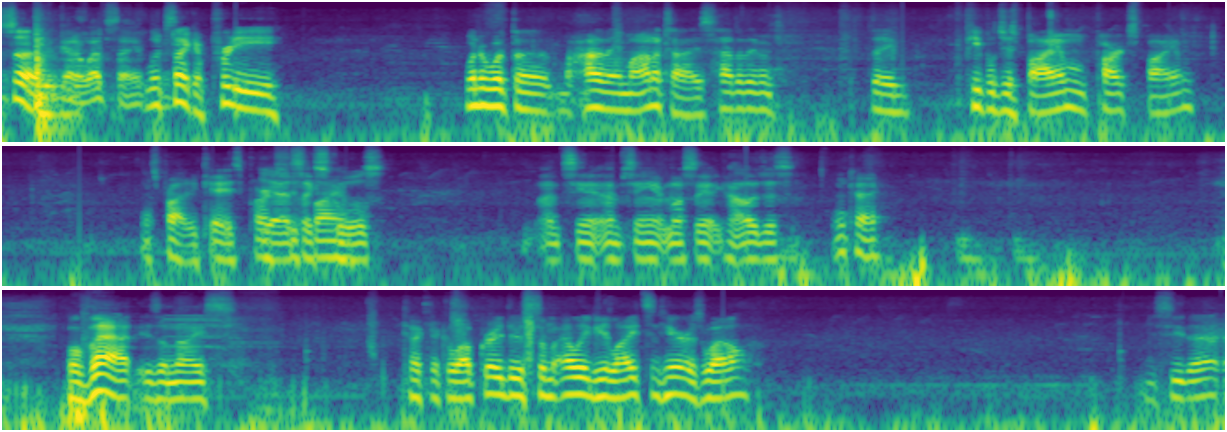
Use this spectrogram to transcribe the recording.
So They've got a website. looks like a pretty wonder what the how do they monetize? How do they they people just buy them parks buy them that's probably the case. Parks yeah, it's just like schools. I've seen it. I'm seeing it mostly at colleges. okay. Well that is a nice technical upgrade. There's some led lights in here as well. You see that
